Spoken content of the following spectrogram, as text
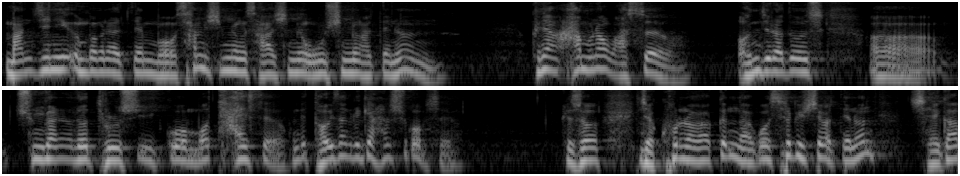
만진이 음반을 할 때 뭐 30명, 40명, 50명 할 때는 그냥 아무나 왔어요. 언제라도 어, 중간에라도 들어올 수 있고 뭐 다 했어요. 근데 더 이상 그렇게 할 수가 없어요. 그래서 이제 코로나가 끝나고 설교 시작할 때는 제가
